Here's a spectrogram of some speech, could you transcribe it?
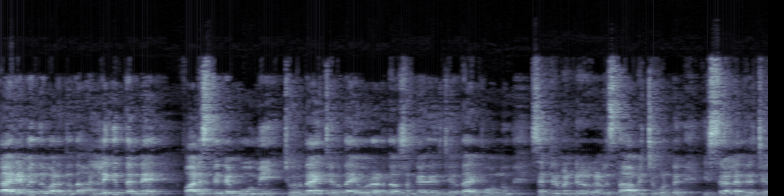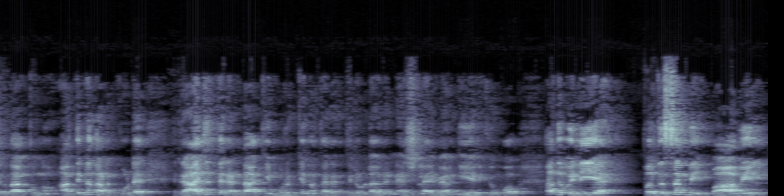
കാര്യം എന്ന് പറയുന്നത് അല്ലെങ്കിൽ തന്നെ പാലസ്തീന്റെ ഭൂമി ചെറുതായി ചെറുതായി ഓരോ ദിവസം കഴിഞ്ഞ് ചെറുതായി പോകുന്നു. സെറ്റിൽമെന്റുകൾ സ്ഥാപിച്ചുകൊണ്ട് ഇസ്രായേൽ അതിനെ ചെറുതാക്കുന്നു. അതിന്റെ നടക്കൂടെ രാജ്യത്തെ രണ്ടാക്കി മുറിക്കുന്ന തരത്തിലുള്ള ഒരു നാഷണൽ അംഗീകരിക്കുമ്പോൾ അത് വലിയ പ്രതിസന്ധി ഭാവിയിൽ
